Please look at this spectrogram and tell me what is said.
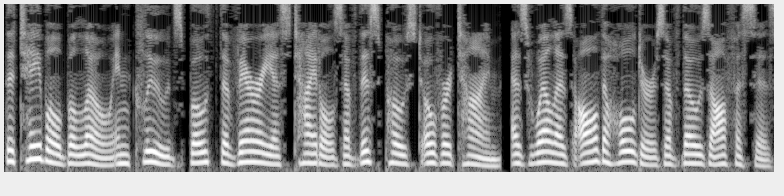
The table below includes both the various titles of this post over time, as well as all the holders of those offices.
